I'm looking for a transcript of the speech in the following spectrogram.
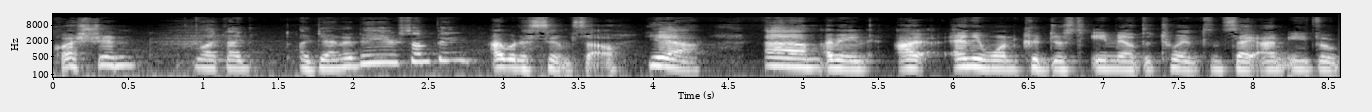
question. Like I, identity or something? I would assume so. Yeah. Um, I mean, I anyone could just email the twins and say, I'm Eva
